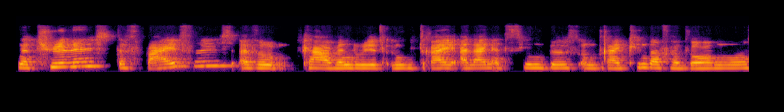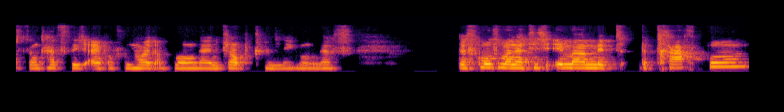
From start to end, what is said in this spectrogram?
Natürlich, das weiß ich. Also klar, wenn du jetzt irgendwie drei alleinerziehend bist und drei Kinder versorgen musst, dann kannst du nicht einfach von heute auf morgen deinen Job kündigen. Das, das muss man natürlich immer mit betrachten.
